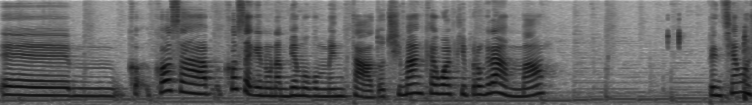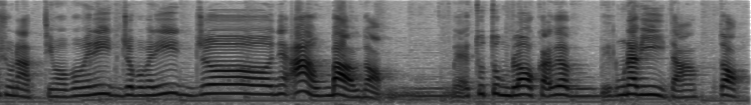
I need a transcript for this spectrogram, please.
ehm, co- cosa, cosa che non abbiamo commentato? Ci manca qualche programma? Pensiamoci un attimo, pomeriggio, pomeriggio... Ah, un ba- no, è tutto un blocco, una vita, to.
